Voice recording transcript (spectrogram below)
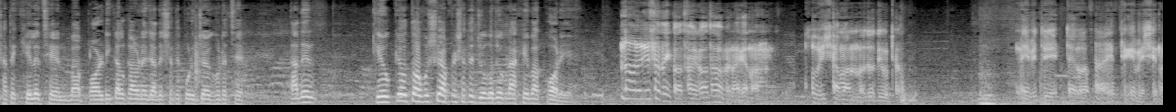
সাথে খেলেছেন বা পলিটিক্যাল কারণে যাদের সাথে পরিচয় ঘটেছে, তাদের কেউ কেউ তো অবশ্যই আপনার সাথে যোগাযোগ রাখে বা করে। না সাথে কথা কথা হবে না কেন? খুবই সামান্য যদি উঠে মেবি দুই একটা কথা এর থেকে বেশি না।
